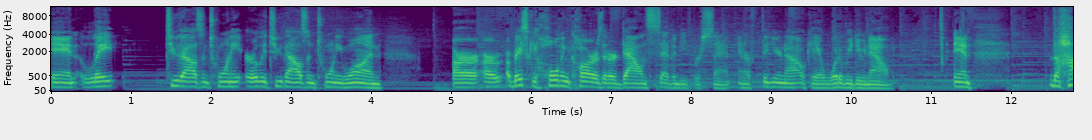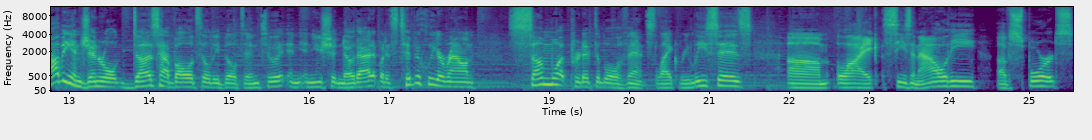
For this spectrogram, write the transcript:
in late 2020, early 2021 are, are, are basically holding cars that are down 70% and are figuring out, okay, what do we do now? And the hobby in general does have volatility built into it, and, and you should know that, but it's typically around somewhat predictable events like releases, um, like seasonality of sports,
